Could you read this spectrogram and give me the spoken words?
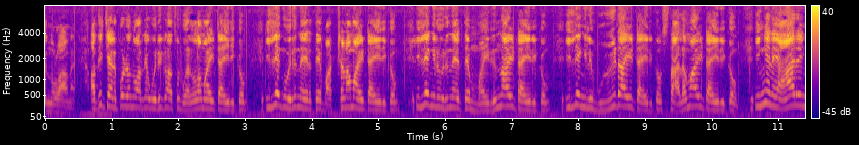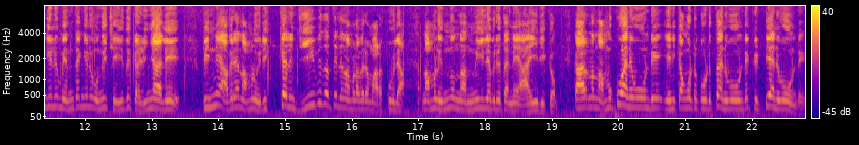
എന്നുള്ളതാണ്. അത് ചിലപ്പോഴെന്ന് പറഞ്ഞാൽ ഒരു ഗ്ലാസ് വെള്ളമായിട്ടായിരിക്കും ഇല്ലെങ്കിൽ ഒരു നേരത്തെ ഭക്ഷണമായിട്ടായിരിക്കും ഇല്ലെങ്കിൽ ഒരു നേരത്തെ മരുന്നായിട്ടായിരിക്കും ഇല്ലെങ്കിൽ വീടായിട്ടായിരിക്കും സ്ഥലമായിട്ടായിരിക്കും. ഇങ്ങനെ ആരെങ്കിലും എന്തെങ്കിലും ഒന്ന് ചെയ്ത് കഴിഞ്ഞാൽ പിന്നെ അവരെ നമ്മൾ ഒരിക്കലും ജീവിതത്തിൽ നമ്മളവരെ മറക്കൂല. നമ്മൾ ഇന്നും നന്ദിയിലവർ തന്നെ ആയിരിക്കും. കാരണം നമുക്കും അനുഭവമുണ്ട് എനിക്ക് അങ്ങോട്ട് കൊടുത്ത അനുഭവമുണ്ട് കിട്ടിയ അനുഭവമുണ്ട്.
